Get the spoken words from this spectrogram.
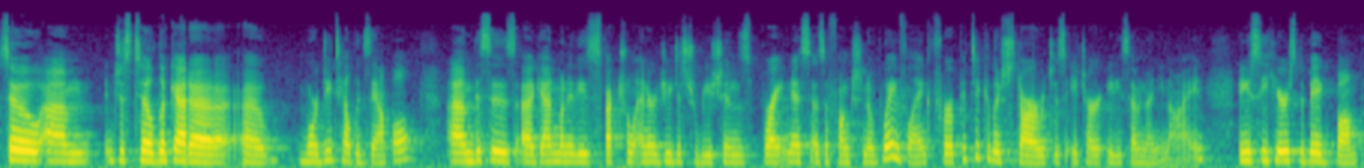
So, um, just to look at a, a more detailed example, um, this is again one of these spectral energy distributions, brightness as a function of wavelength for a particular star, which is HR 8799. And you see here's the big bump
